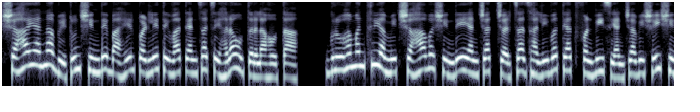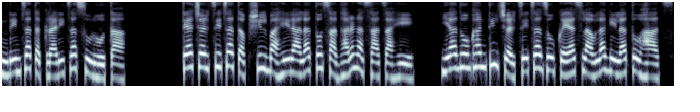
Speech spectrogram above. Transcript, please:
शहा यांना भेटून शिंदे बाहेर पडले तेव्हा त्यांचा चेहरा उतरला होता. गृहमंत्री अमित शहा व शिंदे यांच्यात चर्चा झाली व त्यात फडणवीस यांच्याविषयी शिंदेंचा तक्रारीचा सूर होता. त्या चर्चेचा तपशील बाहेर आला तो साधारण असाच आहे. या दोघांतील चर्चेचा जो कयास लावला गेला तो हाच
